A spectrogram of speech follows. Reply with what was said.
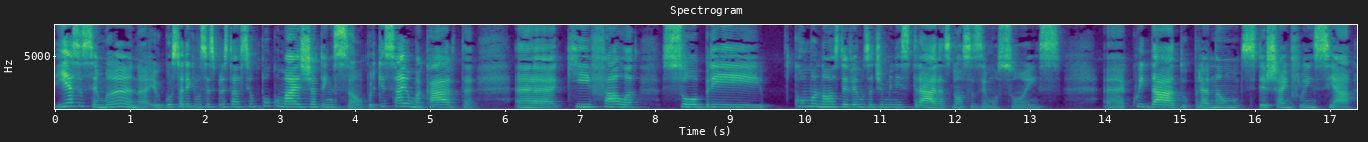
E essa semana eu gostaria que vocês prestassem um pouco mais de atenção, porque sai uma carta uh, que fala sobre como nós devemos administrar as nossas emoções. Uh, cuidado para não se deixar influenciar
